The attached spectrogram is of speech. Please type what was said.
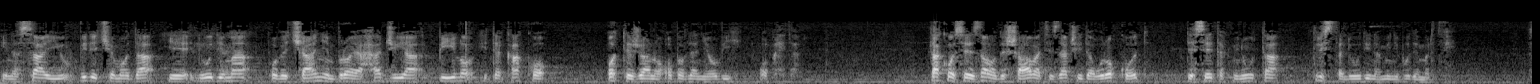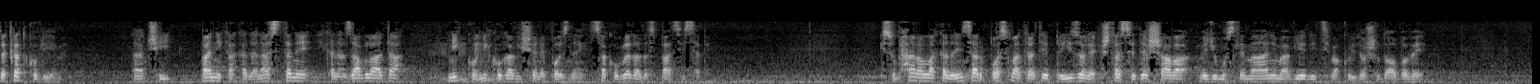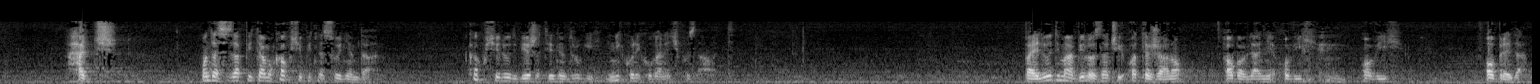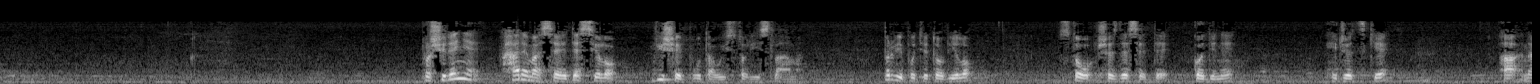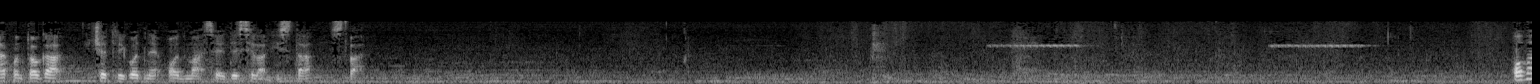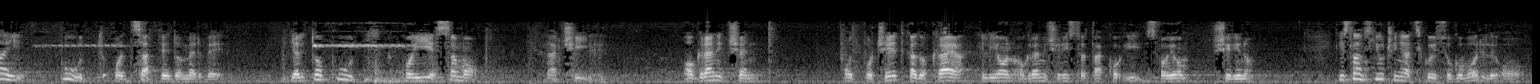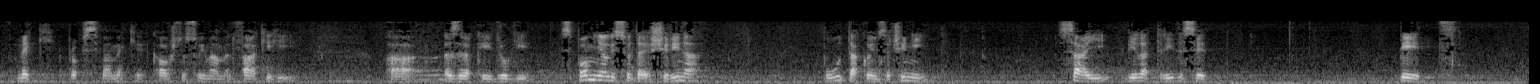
i na saju vidjet ćemo da je ljudima povećanjem broja hađija bilo i tekako otežano obavljanje ovih obreda. Tako se je znalo dešavati, znači da u roku od desetak minuta 300 ljudi na mini bude mrtvi. Za kratko vrijeme. Znači, panika kada nastane i kada zavlada, niko nikoga više ne poznaje. Svako gleda da spasi sebe. I subhanallah, kada insan posmatra te prizore, šta se dešava među muslimanima, vjernicima koji došli da obave hađ, onda se zapitamo kako će biti na sudnjem danu. Kako će ljudi bježati jedni od drugih i niko nikoga neće poznavati. Pa je ljudima bilo znači otežano obavljanje ovih, ovih obreda. Proširenje harema se je desilo više puta u istoriji islama. Prvi put je to bilo 160. godine Hidžetske, a nakon toga četiri godine odma se je desila ista stvar. Ovaj put od Safe do Merve, je li to put koji je samo znači, ograničen od početka do kraja ili on ograničen isto tako i svojom širinom? Islamski učenjaci koji su govorili o Mekke, propisima Mekke, kao što su imam Al-Fakih i Azraka i drugi, spominjali su da je širina puta kojim se čini saji bila 35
